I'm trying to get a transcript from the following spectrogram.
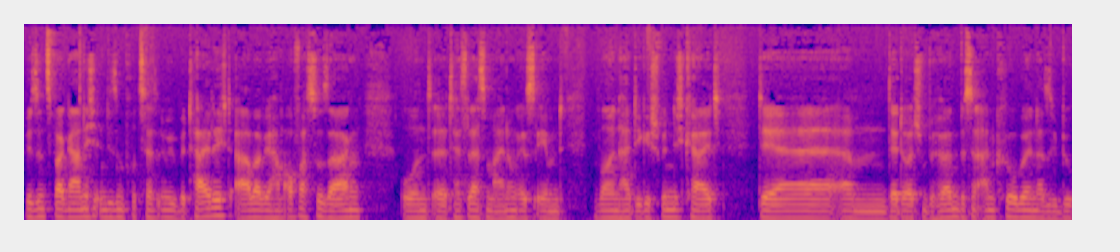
wir sind zwar gar nicht in diesem Prozess irgendwie beteiligt, aber wir haben auch was zu sagen. Und äh, Teslas Meinung ist eben, wir wollen halt die Geschwindigkeit der, ähm, der deutschen Behörden ein bisschen ankurbeln, also die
